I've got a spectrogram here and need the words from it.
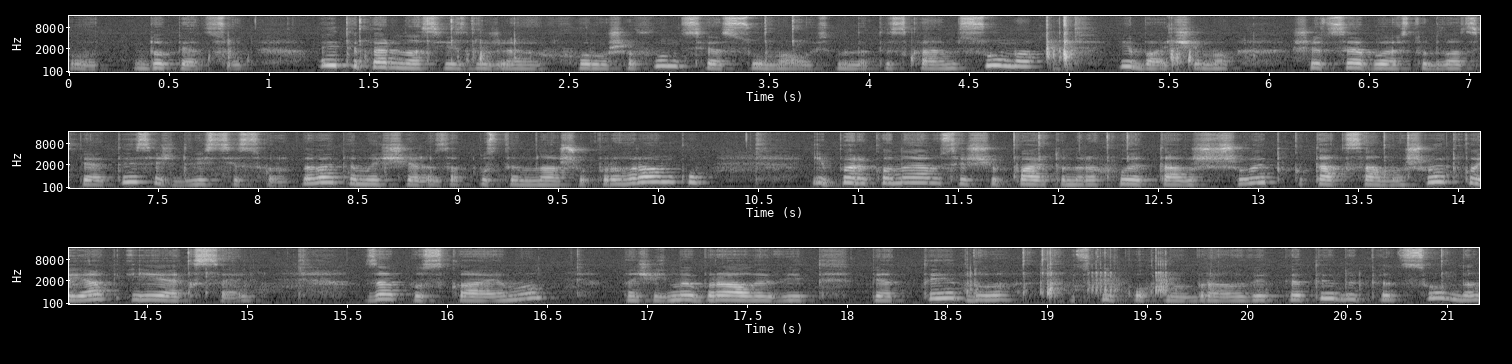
от, до 500. І тепер у нас є дуже хороша функція сума. Ось ми натискаємо сума і бачимо, що це буде 125 240. Давайте ми ще раз запустимо нашу програмку і переконаємося, що Python рахує так, швидко, так само швидко, як і Excel. Запускаємо. Значить, Ми брали від 5 до скількох ми брали? Від 5 до 500, да?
